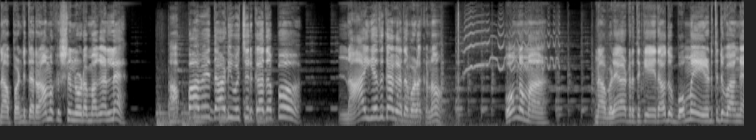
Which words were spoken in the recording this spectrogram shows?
நான் பண்டித ராமகிருஷ்ணனோட மகன்ல. அப்பாவே தாடி வச்சிருக்காதப்போ. நான் எதுக்காக அதை வளர்க்கணும்? போங்கம்மா. நான் விளையாடுறதுக்கு ஏதாவது பொம்மையை எடுத்துட்டு வாங்க.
